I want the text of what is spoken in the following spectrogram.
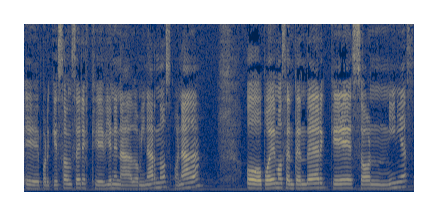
eh, porque son seres que vienen a dominarnos o nada, o podemos entender que son niñas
